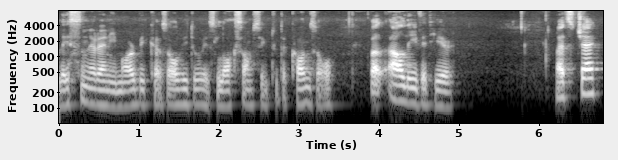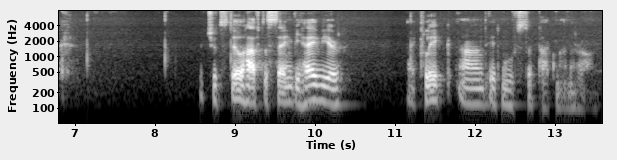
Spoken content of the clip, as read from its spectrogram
listener anymore because all we do is log something to the console. But I'll leave it here. Let's check. It should still have the same behavior. I click and it moves the Pacman around.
